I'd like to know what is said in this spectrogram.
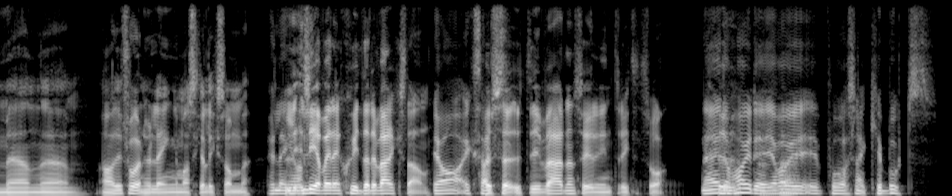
Men eh, ja, det är frågan hur länge man ska liksom Hur länge le- man- leva i den skyddade verkstaden. Ja, För exakt. så, ute i världen så är det inte riktigt så. Nej, de har ju det. Jag var ju på sån här kibbutz.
